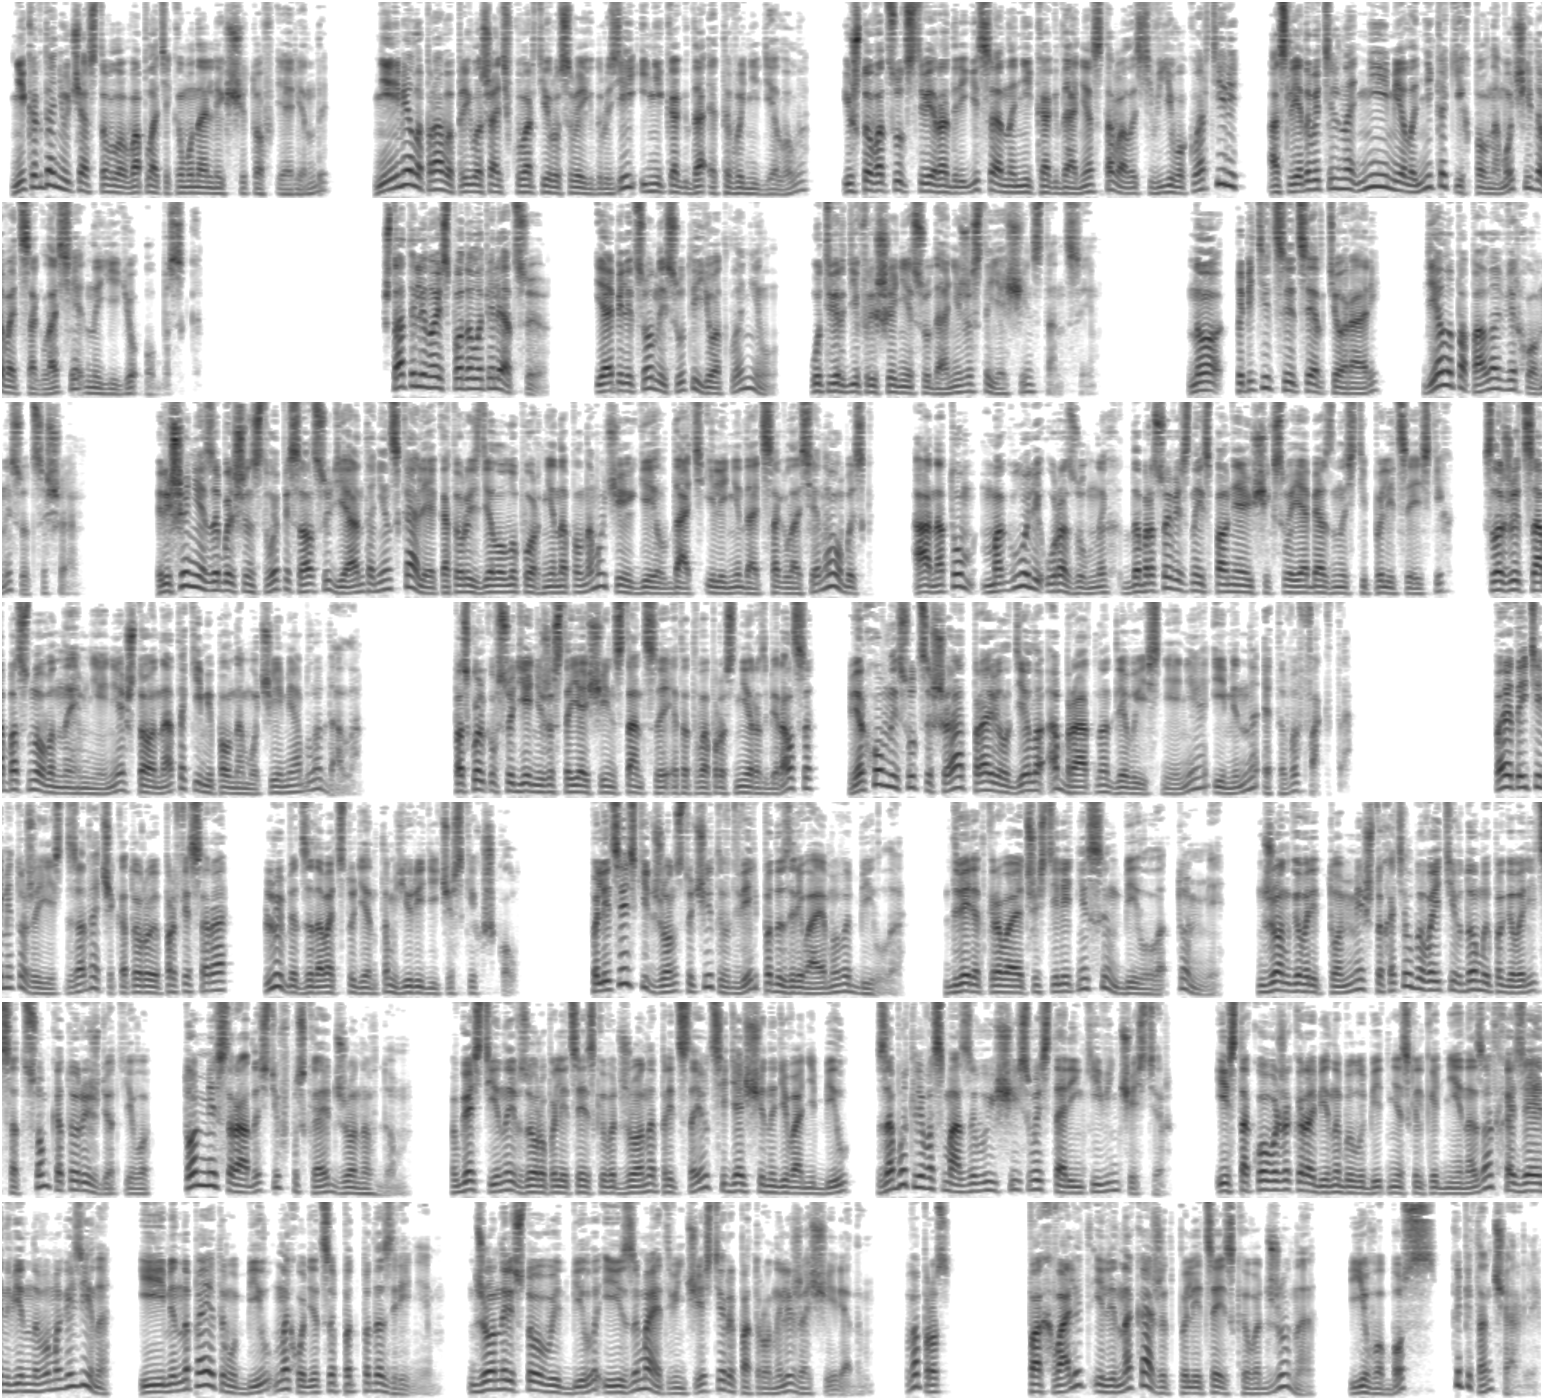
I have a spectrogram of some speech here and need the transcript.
никогда не участвовала в оплате коммунальных счетов и аренды, не имела права приглашать в квартиру своих друзей и никогда этого не делала, и что в отсутствие Родригеса она никогда не оставалась в его квартире а, следовательно, не имела никаких полномочий давать согласие на ее обыск. Штат Иллинойс подал апелляцию, и апелляционный суд ее отклонил, утвердив решение суда нижестоящей инстанции. Но по петиции Цертио Рари дело попало в Верховный суд США. Решение за большинство писал судья Антонин Скалия, который сделал упор не на полномочия Гейл дать или не дать согласие на обыск, а на том, могло ли у разумных, добросовестно исполняющих свои обязанности полицейских, сложиться обоснованное мнение, что она такими полномочиями обладала. Поскольку в суде нижестоящей инстанции этот вопрос не разбирался, Верховный суд США отправил дело обратно для выяснения именно этого факта. По этой теме тоже есть задача, которую профессора любят задавать студентам юридических школ. Полицейский Джон стучит в дверь подозреваемого Билла. Дверь открывает шестилетний сын Билла, Томми. Джон говорит Томми, что хотел бы войти в дом и поговорить с отцом, который ждет его. Томми с радостью впускает Джона в дом. В гостиной взору полицейского Джона предстает сидящий на диване Билл, заботливо смазывающий свой старенький винчестер. Из такого же карабина был убит несколько дней назад хозяин винного магазина, и именно поэтому Билл находится под подозрением. Джон арестовывает Билла и изымает винчестер и патроны, лежащие рядом. Вопрос. Похвалит или накажет полицейского Джона его босс, капитан Чарли?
